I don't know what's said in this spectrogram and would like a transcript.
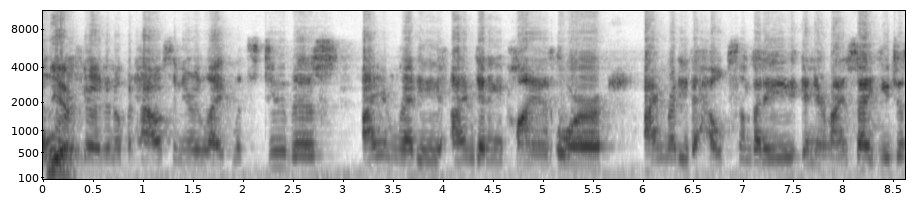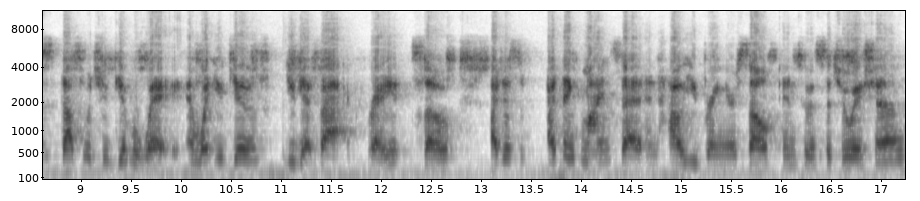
Or yeah. if you're at an open house and you're like, let's do this. I am ready. I'm getting a client, or I'm ready to help somebody in your mindset, you just that's what you give away. And what you give, you get back, right? So I just I think mindset and how you bring yourself into a situation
